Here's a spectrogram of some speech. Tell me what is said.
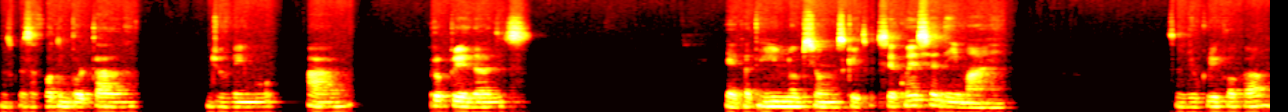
Mas com essa foto importada, eu venho a propriedades. E aqui tem uma opção escrito sequência de imagem. Então eu clico acá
